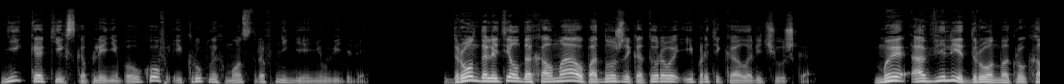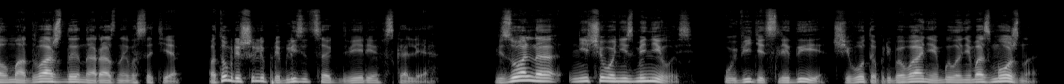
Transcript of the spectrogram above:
Никаких скоплений пауков и крупных монстров нигде не увидели. Дрон долетел до холма, у подножия которого и протекала речушка. Мы обвели дрон вокруг холма дважды на разной высоте. Потом решили приблизиться к двери в скале. Визуально ничего не изменилось. Увидеть следы чего-то пребывания было невозможно.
